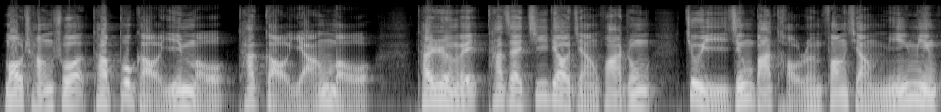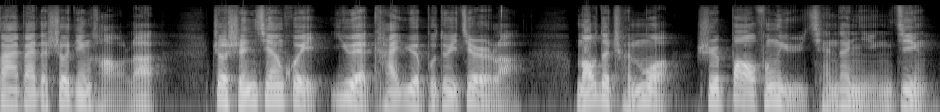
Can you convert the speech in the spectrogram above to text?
毛常说他不搞阴谋，他搞阳谋。他认为他在基调讲话中就已经把讨论方向明明白白地设定好了。这神仙会越开越不对劲儿了。毛的沉默是暴风雨前的宁静。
